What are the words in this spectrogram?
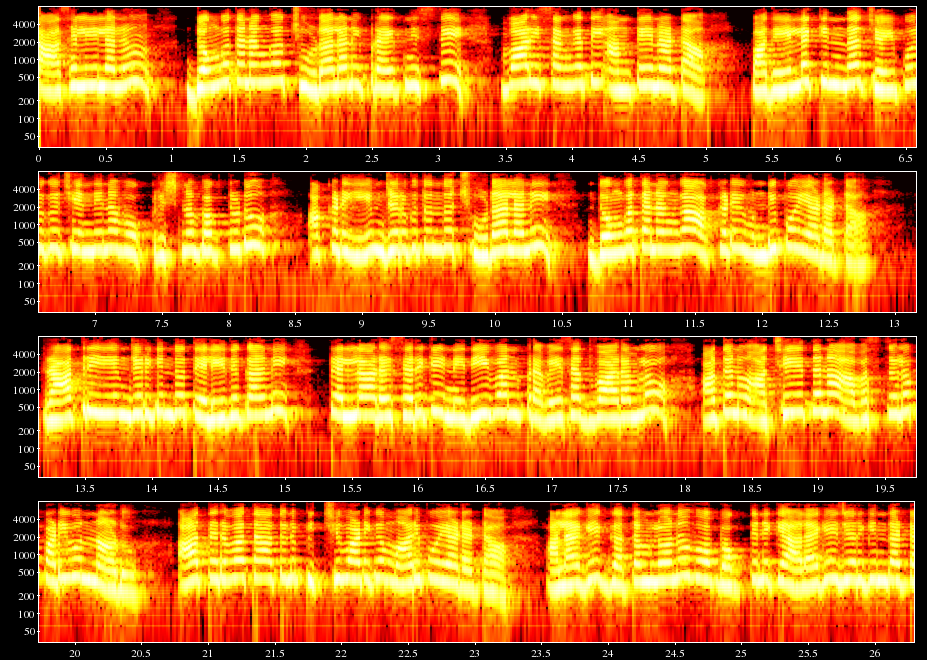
రాసలీలను దొంగతనంగా చూడాలని ప్రయత్నిస్తే వారి సంగతి అంతేనట. పదేళ్ళ కింద జైపూర్కు చెందిన ఓ కృష్ణ భక్తుడు అక్కడ ఏం జరుగుతుందో చూడాలని దొంగతనంగా అక్కడే ఉండిపోయాడట. రాత్రి ఏం జరిగిందో తెలియదు కానీ తెల్లారేసరికి నిధివన్ ప్రవేశ ద్వారంలో అతను అచేతన అవస్థలో పడి ఉన్నాడు. ఆ తర్వాత అతను పిచ్చివాడిగా మారిపోయాడట. అలాగే గతంలోనూ ఓ భక్తునికి అలాగే జరిగిందట.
